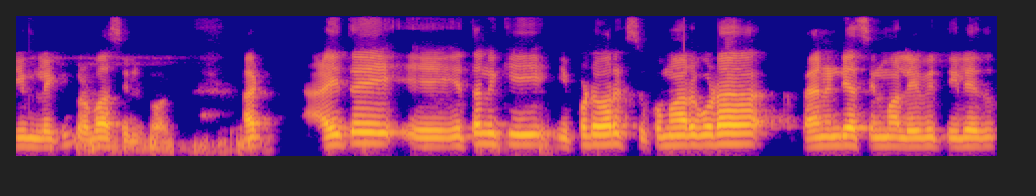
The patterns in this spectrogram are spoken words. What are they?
టీంలోకి ప్రభాస్ వెళ్ళిపోయాడు. అయితే ఇతనికి ఇప్పటి వరకు సుకుమార్ కూడా పాన్ ఇండియా సినిమాలు ఏవి తీయలేదు.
